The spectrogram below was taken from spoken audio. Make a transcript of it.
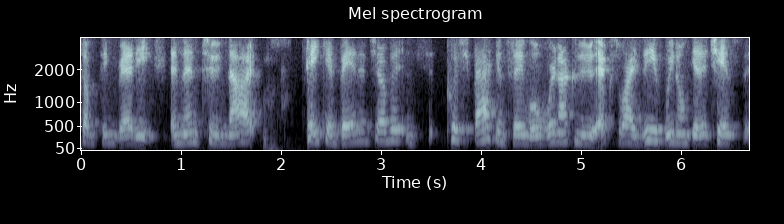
something ready, and then to not take advantage of it and push back and say, well, we're not going to do X, Y, Z if we don't get a chance to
